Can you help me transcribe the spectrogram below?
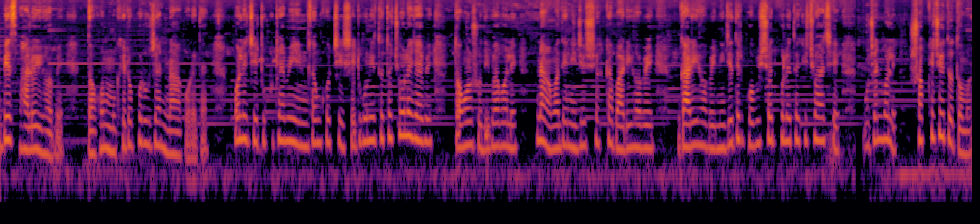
বেশ ভালোই হবে। তখন মুখের ওপর উজান না করে দেয়। বলে যেটুকুনি আমি ইনকাম করছি সেটুকুনি তো তো চলে যাবে। তখন সুদীপা বলে, না, আমাদের নিজস্ব একটা বাড়ি হবে, গাড়ি হবে, নিজেদের ভবিষ্যৎ বলে তো কিছু আছে। উজান বলে সব কিছুই তো তোমার।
